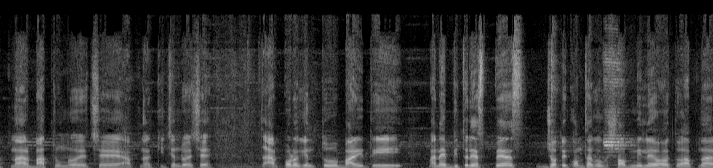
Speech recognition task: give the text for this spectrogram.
আপনার বাথরুম রয়েছে, আপনার কিচেন রয়েছে। তারপরও কিন্তু বাড়িটি মানে ভিতরে স্পেস যতই কম থাকুক, সব মিলে হয়তো আপনার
